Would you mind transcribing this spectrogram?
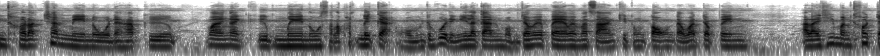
introduction เมนูนะครับ คือว่าง่ายๆคือเมนูสารพัดนึกอะ่ะผมจะพูดอย่างนี้ละกัน ผมจะไม่แปลเป็นภาษาอังกฤษตรงๆ แต่ว่าจะเป็นอะไรที่มันเข้าใจ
